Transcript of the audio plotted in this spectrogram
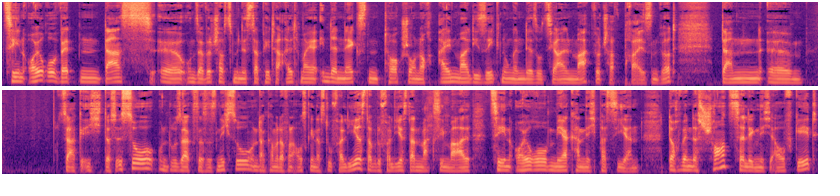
10 Euro wetten, dass äh, unser Wirtschaftsminister Peter Altmaier in der nächsten Talkshow noch einmal die Segnungen der sozialen Marktwirtschaft preisen wird, dann ähm, sage ich, das ist so und du sagst, das ist nicht so und dann kann man davon ausgehen, dass du verlierst, aber du verlierst dann maximal 10 Euro, mehr kann nicht passieren. Doch wenn das Short-Selling nicht aufgeht,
